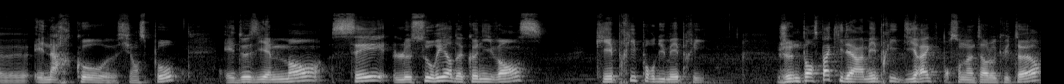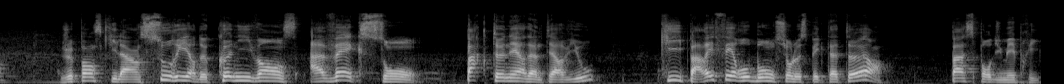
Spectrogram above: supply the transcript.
euh, énarco euh, Sciences Po, et deuxièmement, c'est le sourire de connivence qui est pris pour du mépris. Je ne pense pas qu'il ait un mépris direct pour son interlocuteur, je pense qu'il a un sourire de connivence avec son partenaire d'interview qui, par effet rebond sur le spectateur, passe pour du mépris.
